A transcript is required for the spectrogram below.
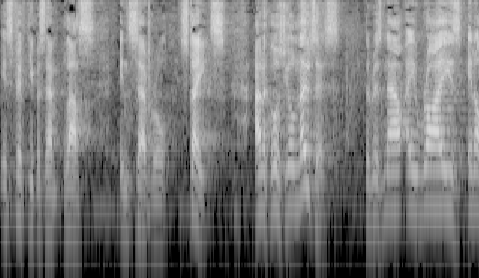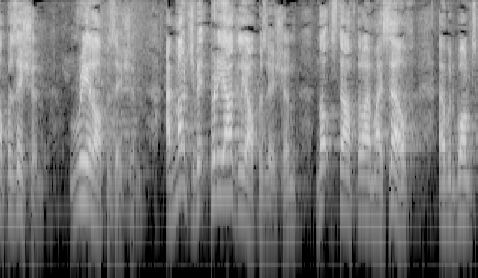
is 50% plus in several states. And of course, you'll notice there is now a rise in opposition, real opposition, and much of it pretty ugly opposition, not stuff that I myself uh, would want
